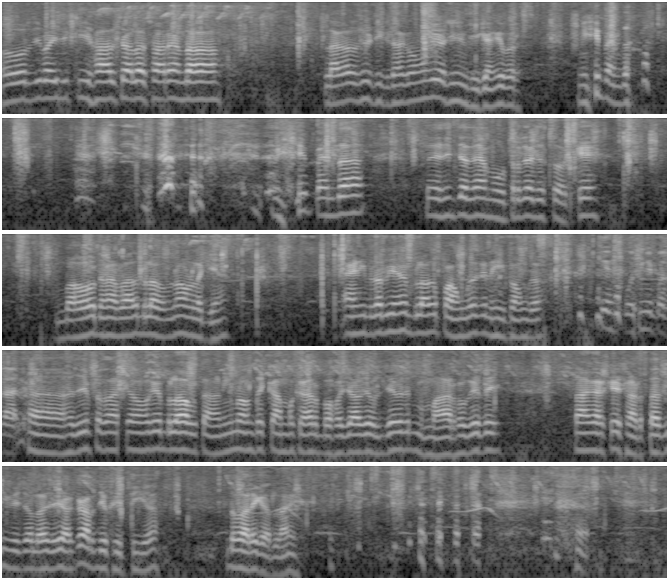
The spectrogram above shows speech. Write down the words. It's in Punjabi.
ਹੋਰ ਜੀ ਬਾਈ ਜੀ, ਕੀ ਹਾਲ ਚਾਲ ਆ ਸਾਰਿਆਂ ਦਾ? ਲੱਗਦਾ ਤੁਸੀਂ ਠੀਕ ਠਾਕ ਹੋਵੋਗੇ, ਅਸੀਂ ਨਹੀਂ ਠੀਕ ਹੈਗੇ, ਪਰ ਮੀਂਹ ਪੈਂਦਾ। ਮੀਂਹ ਪੈਂਦਾ ਤੇ ਅਸੀਂ ਚੱਲੇ ਆ ਮੋਟਰ ਦੇ ਵਿੱਚ ਤੁਰ ਕੇ। ਬਹੁਤ ਦਿਨਾਂ ਬਾਅਦ ਬਲੌਗ ਬਣਾਉਣ ਲੱਗਿਆ ਐ ਨਹੀਂ ਪਤਾ ਵੀ ਐਵੇਂ ਬਲੌਗ ਪਾਉਂਗਾ ਕਿ ਨਹੀਂ ਪਾਉਂਗਾ। ਇਹ ਕੁਝ ਨਹੀਂ ਪਤਾ ਹਾਂ ਹਜੇ ਪਤਾ ਕਿਉਂਕਿ ਬਲੌਗ ਤਾਂ ਨਹੀਂ ਬਣਾਉਣ ਤੇ ਕੰਮਕਾਰ ਬਹੁਤ ਜ਼ਿਆਦਾ ਉਲਝੇ ਹੋਏ ਤੇ ਬਿਮਾਰ ਹੋ ਗਏ ਤੇ ਤਾਂ ਕਰਕੇ ਛੱਡਤਾ ਸੀ ਵੀ ਚਲੋ ਹਜੇ ਆ ਘਰ ਦੀ ਖੇਤੀ ਆ, ਦੁਬਾਰੇ ਕਰ ਲਾਂਗੇ।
